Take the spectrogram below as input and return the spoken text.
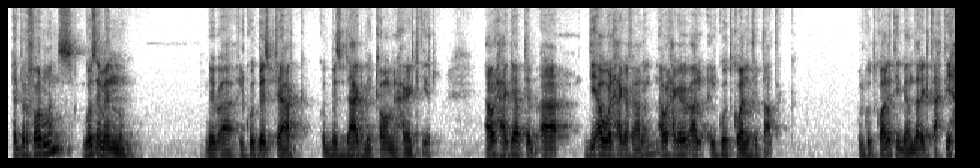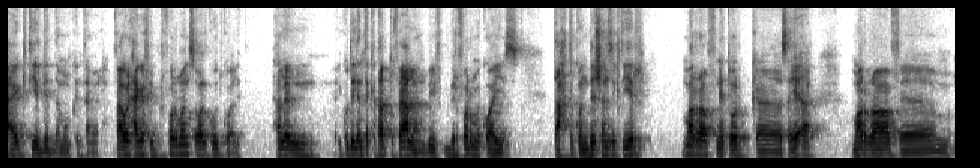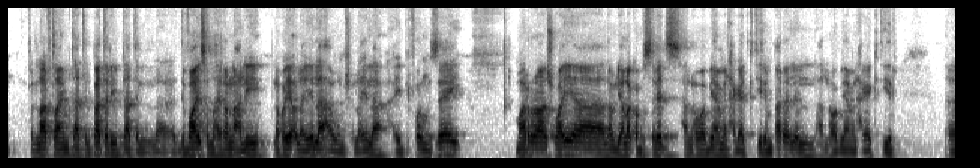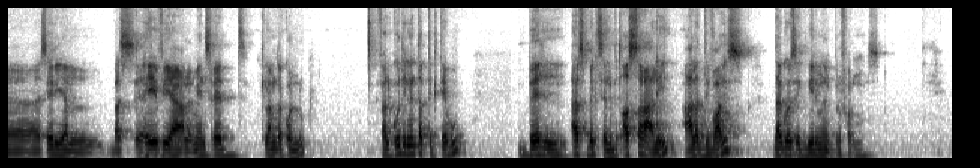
البرفورمانس جزء منه. بيبقى الكود بيس بتاعك الكود بيس بتاعك بيتكون من حاجات كتير. أول حاجة بتبقى دي أول حاجة فعلا. أول حاجة بيبقى الكود كواليتي بتاعتك. والكود كواليتي بيندرج تحتيه حاجات كتير جدا ممكن تعملها. فأول حاجة في البرفورمانس هو الكود كواليتي هل الكود اللي أنت كتبته فعلا ب perform كويس؟ تحت conditions كتير. مرة في network سيئة. مرة في في ال life time بتاعت ال battery بتاعت ال device اللي هيرن عليه. لو هي قليلة أو مش قليلة هي perform إزاي؟ مرة شوية لو ليه علاقة بال threads هل هو بيعمل حاجات كتير in parallel هل هو بيعمل حاجات كتير serial uh, بس heavy على ال main thread الكلام ده كله. فالكود اللي انت بتكتبه بال aspects اللي بتأثر عليه على ال device ده جزء كبير من ال performance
